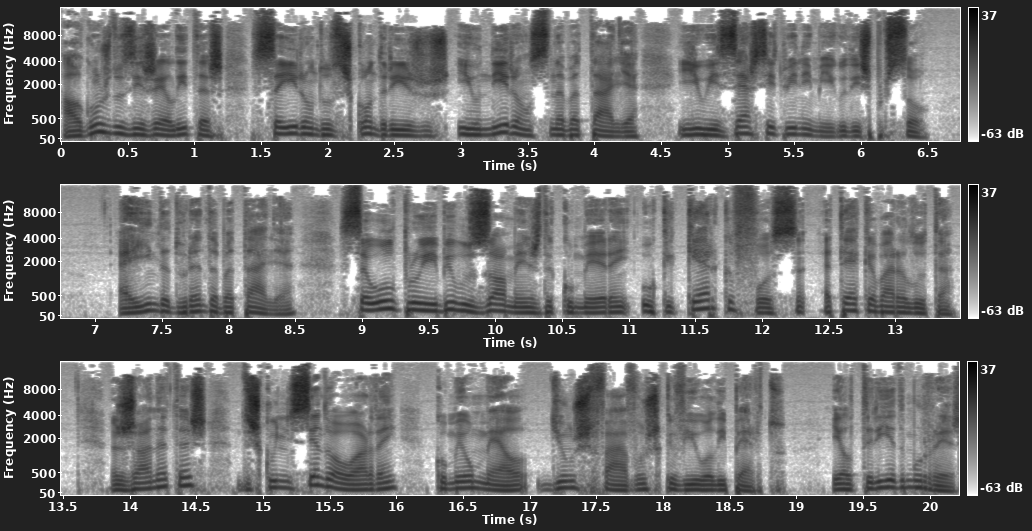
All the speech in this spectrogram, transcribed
Alguns dos israelitas saíram dos esconderijos e uniram-se na batalha, e o exército inimigo dispersou. Ainda durante a batalha, Saul proibiu os homens de comerem o que quer que fosse até acabar a luta. Jonatas, desconhecendo a ordem, comeu mel de uns favos que viu ali perto. Ele teria de morrer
